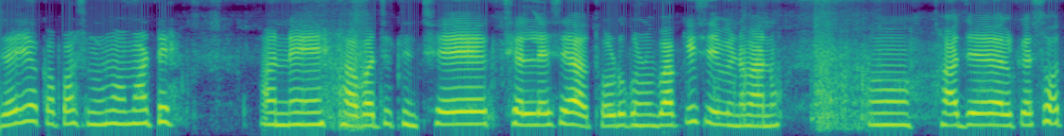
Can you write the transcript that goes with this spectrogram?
જઈએ કપાસ વીણવા માટે. અને આ બાજુથી છેક છેલ્લે છે, આ થોડું ઘણું બાકી છે વીણવાનું. આજે હલકે સોત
